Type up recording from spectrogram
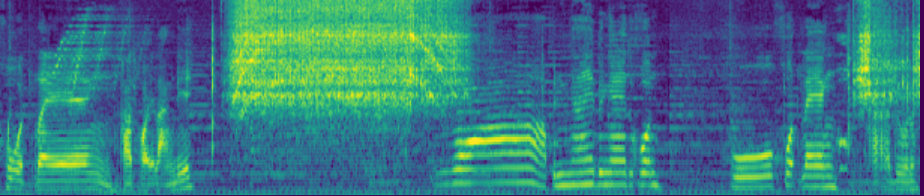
โคตรแรง อะถอยหลังดิ ว้า เป็นไง เป็นไงทุกคนโหโคตรแรง อะดูเลย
